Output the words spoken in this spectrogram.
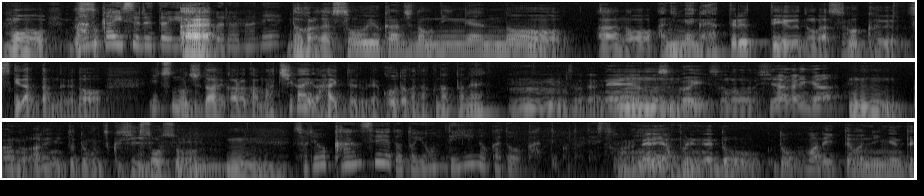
もう挽回するというところのね、はい、だからねそういう感じの人間のあのあ人間がやってるっていうのがすごく好きだったんだけどいつの時代からか間違いが入ってるレコードがなくなったね。うんそうだね、うん、もうすごいその仕上がりが、うん、あのある意味とても美しい。そうそう、うん、それを完成度と呼んでいいのかどうかってことですよね。ね。やっぱりねどうどこまでいっても人間って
